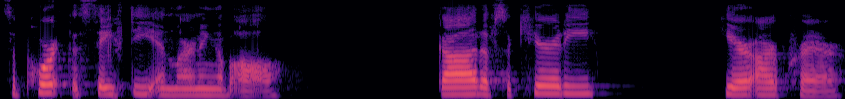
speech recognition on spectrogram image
support the safety and learning of all. God of security, hear our prayer.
